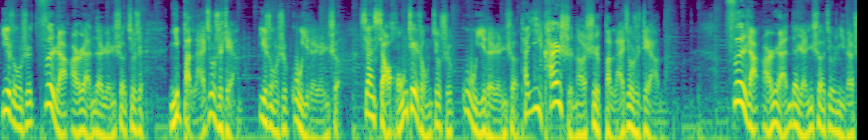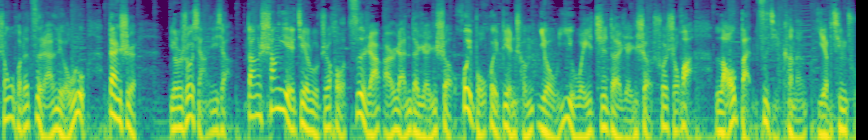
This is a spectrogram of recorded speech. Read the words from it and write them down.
一种是自然而然的人设，就是你本来就是这样的；一种是故意的人设，像小红这种就是故意的人设，他一开始呢是本来就是这样的。自然而然的人设就是你的生活的自然流露，但是有的时候想一想，当商业介入之后，自然而然的人设会不会变成有意为之的人设？说实话，老板自己可能也不清楚。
